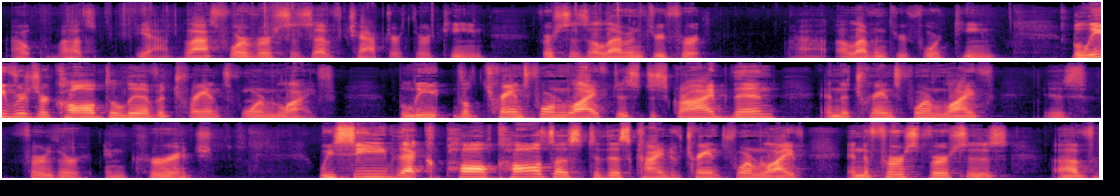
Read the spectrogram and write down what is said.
Oh, well, yeah, last four verses of chapter 13, verses 11 through, uh, 11 through 14. Believers are called to live a transformed life. Believe, the transformed life is described then, and the transformed life is further encouraged. We see that Paul calls us to this kind of transformed life in the first verses of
